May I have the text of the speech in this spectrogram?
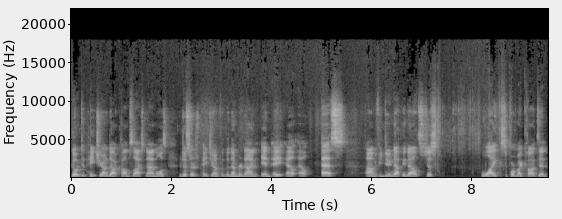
go to patreon.com slash ninemalls or just search Patreon for the number nine, M A L L S. Um, if you do nothing else, just like, support my content.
